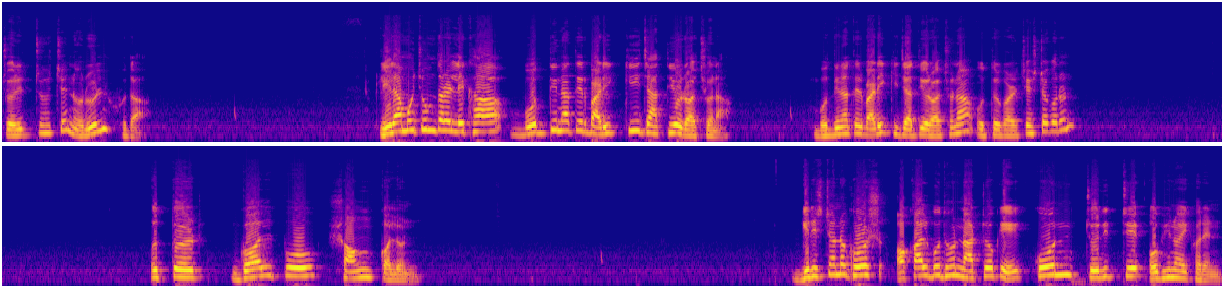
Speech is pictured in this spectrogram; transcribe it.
চরিত্র হচ্ছে নরুল হুদা। লীলা মজুমদারের লেখা বদ্রীনাথের বাড়ি কি জাতীয় রচনা? বদ্রীনাথের বাড়ি কি জাতীয় রচনা? উত্তর করার চেষ্টা করুন। উত্তর, গল্প সংকলন। গিরিশচন্দ্র ঘোষ অকালবোধন নাটকে কোন চরিত্রে অভিনয় করেন?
